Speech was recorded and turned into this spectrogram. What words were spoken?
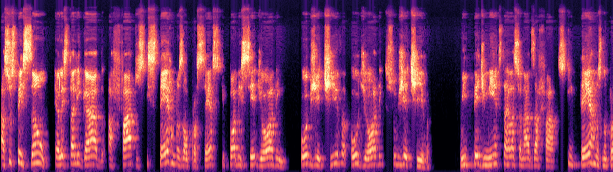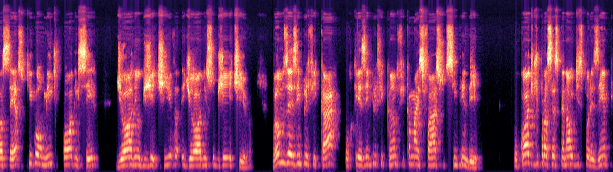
a suspeição ela está ligada a fatos externos ao processo que podem ser de ordem objetiva ou de ordem subjetiva. O impedimento está relacionado a fatos internos no processo que igualmente podem ser de ordem objetiva e de ordem subjetiva. Vamos exemplificar, porque exemplificando fica mais fácil de se entender. O Código de Processo Penal diz, por exemplo,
